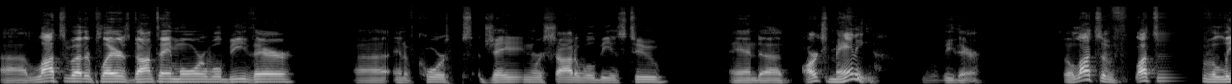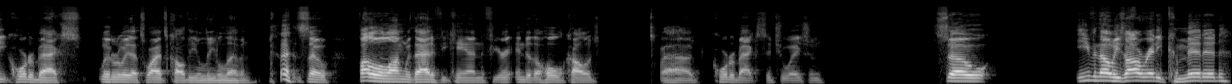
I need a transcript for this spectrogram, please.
Uh, lots of other players. Dante Moore will be there. Uh, and of course, Jaden Rashada will be as too. And uh, Arch Manning will be there. So lots of lots of elite quarterbacks. Literally, that's why it's called the Elite 11. so follow along with that if you can, if you're into the whole college uh, quarterback situation. So even though he's already committed,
